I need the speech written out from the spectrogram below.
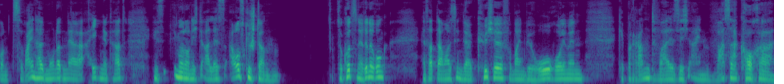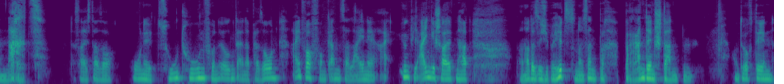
rund zweieinhalb Monaten ereignet hat, ist immer noch nicht alles ausgestanden. Zur kurzen Erinnerung, es hat damals in der Küche von meinen Büroräumen gebrannt, weil sich ein Wasserkocher nachts, das heißt also ohne Zutun von irgendeiner Person, einfach von ganz alleine irgendwie eingeschalten hat. Dann hat er sich überhitzt und dann ist ein Brand entstanden. Und durch den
